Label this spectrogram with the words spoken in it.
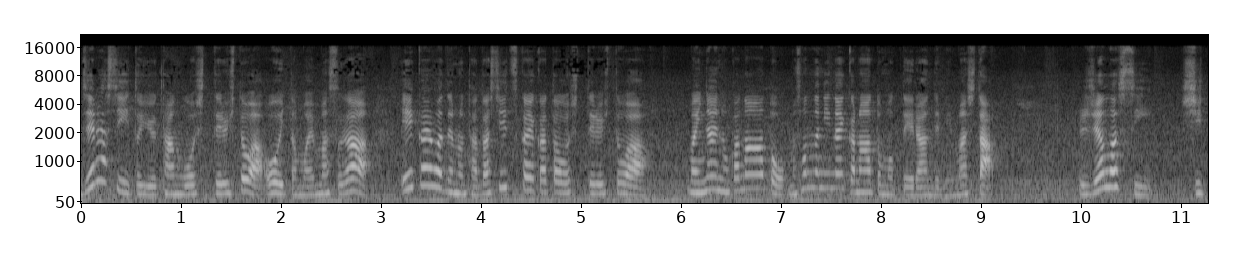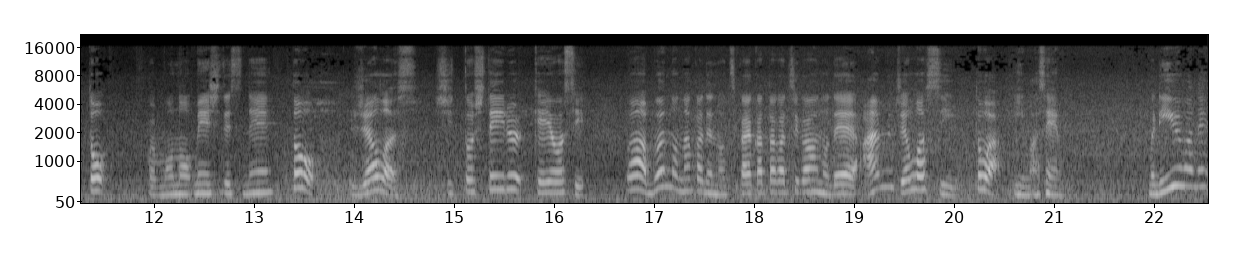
ジェラシーという単語を知ってる人は多いと思いますが英会話での正しい使い方を知ってる人は、まあ、いないのかなと、まあ、そんなにいないかなと思って選んでみました。Jealousy 嫉妬これ物名詞ですね。と Jealous 嫉妬している形容詞。は文の中での使い方が違うので I'm jealousy とは言いません、理由はね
